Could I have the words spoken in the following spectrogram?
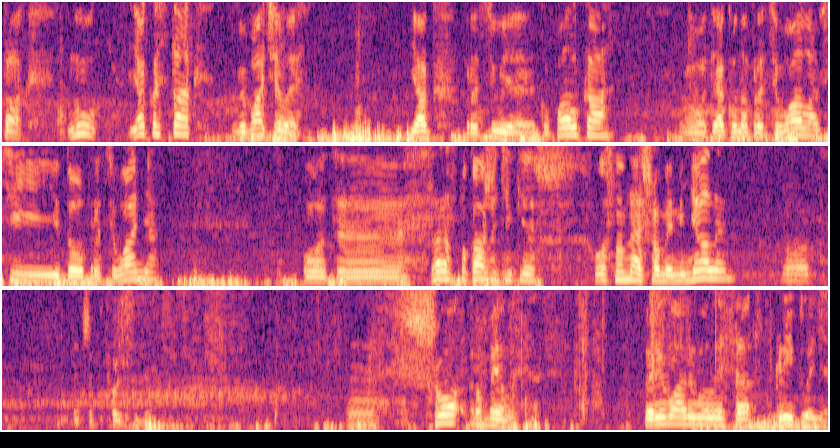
Так, ну, якось так. Ви бачили, як працює копалка, от, як вона працювала, всі її доопрацювання. От, е, зараз покажу тільки основне, що ми міняли. От, так що. Е, що робилося? Переварювалися кріплення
